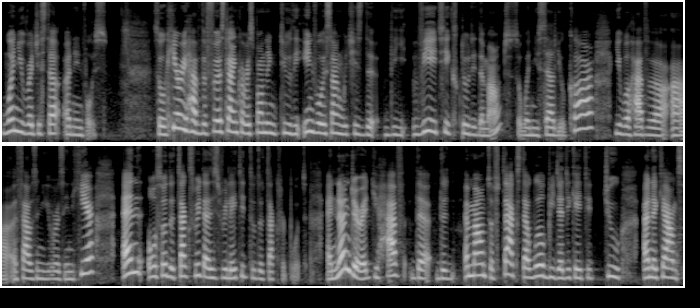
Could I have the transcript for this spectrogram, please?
when you register an invoice. So here you have the first line corresponding to the invoice line, which is the, the VAT excluded amount. So when you sell your car, you will have uh, uh, a thousand euros in here, and also the tax rate that is related to the tax report. And under it, you have the, the amount of tax that will be dedicated to an account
